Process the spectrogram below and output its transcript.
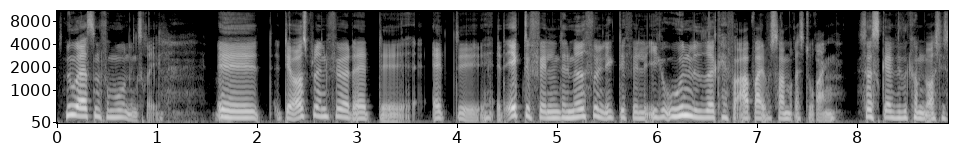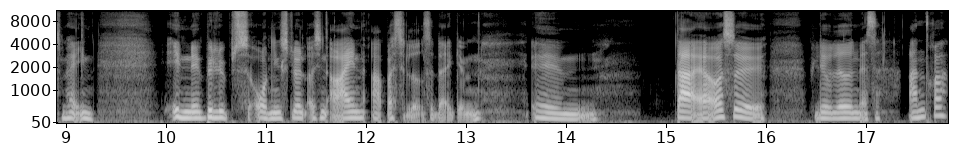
så nu er det sådan en formodningsregel. Øh, det er også blevet indført, at, øh, at, øh, at ægtefælden, den medfølgende ægtefælde, ikke uden videre kan få arbejde på samme restaurant. Så skal vedkommende også ligesom have en, en øh, beløbsordningsløn og sin egen arbejdstilladelse derigennem. Øhm, der er også øh, blevet lavet en masse andre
